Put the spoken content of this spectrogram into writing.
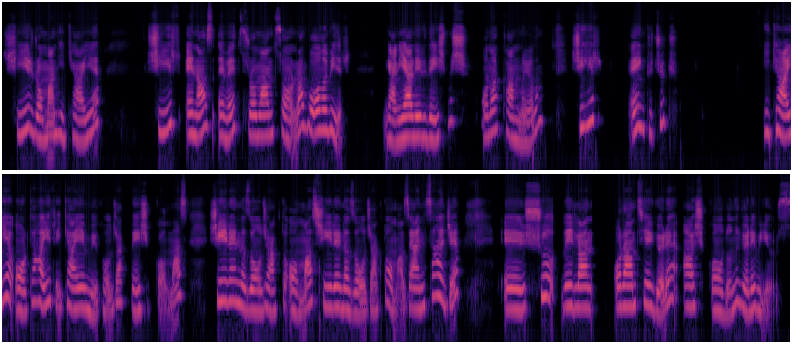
Şiir, roman, hikaye. Şiir en az, evet, roman sonra bu olabilir. Yani yerleri değişmiş. Ona kanmayalım. Şiir en küçük, Hikaye orta. Hayır hikaye büyük olacak. B şıkkı olmaz. Şiir en az olacaktı olmaz. Şiir en az olacaktı olmaz. Yani sadece e, şu verilen orantıya göre A şıkkı olduğunu görebiliyoruz.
